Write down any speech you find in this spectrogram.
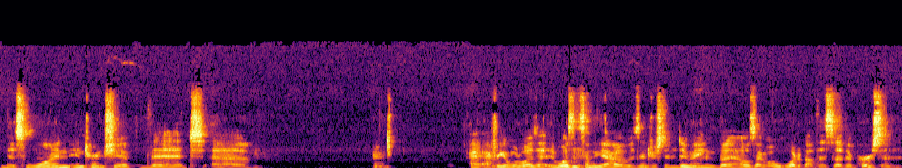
this one internship that um, I, I, forget what it was. It wasn't something that I was interested in doing, but I was like, well, what about this other person?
